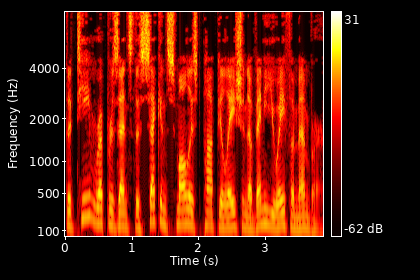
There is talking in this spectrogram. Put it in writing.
The team represents the second smallest population of any UEFA member.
